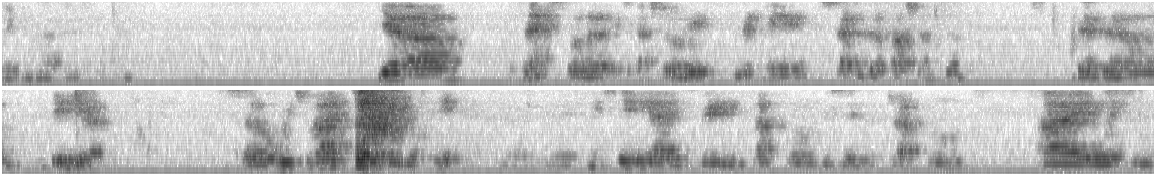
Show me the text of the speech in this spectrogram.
taken that into account. Yeah, um, thanks for that. Actually, let me start with the first answer. That um, area. So we try to locate which area is really prone, which is drought prone. I went to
